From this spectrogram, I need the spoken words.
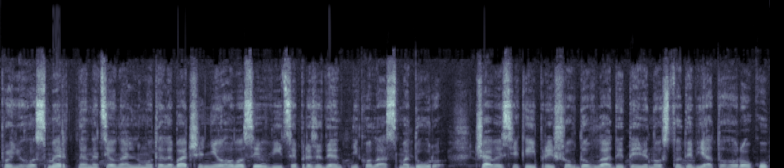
Про його смерть на національному телебаченні оголосив віце-президент Ніколас Мадуро. Чавес, який прийшов до влади 99-го року,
